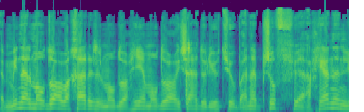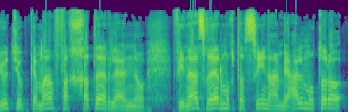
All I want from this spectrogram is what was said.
من الموضوع وخارج الموضوع هي موضوع يشاهدوا اليوتيوب. أنا بشوف أحيانا اليوتيوب كمان فخ خطر لأنه في ناس غير مختصين عم بيعلموا طرق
